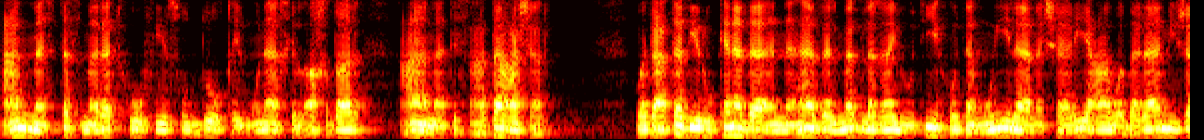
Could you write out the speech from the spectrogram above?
عما استثمرته في صندوق المناخ الأخضر عام تسعة عشر. وتعتبر كندا أن هذا المبلغ يتيح تمويل مشاريع وبرامج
